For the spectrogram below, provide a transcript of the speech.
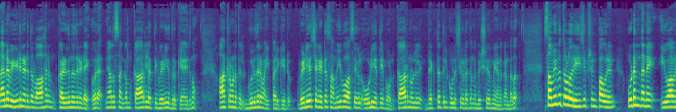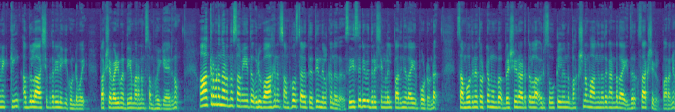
തന്റെ വീടിനടുത്ത് വാഹനം കഴുകുന്നതിനിടെ ഒരു അജ്ഞാത സംഘം കാറിലെത്തി വെടിയുതിർക്കുകയായിരുന്നു. ആക്രമണത്തിൽ ഗുരുതരമായി പരിക്കേറ്റു. വെടിവെച്ച കേട്ട് സമീപവാസികൾ ഓടിയെത്തിയപ്പോൾ കാറിനുള്ളിൽ രക്തത്തിൽ കുളിച്ചു കിടക്കുന്ന ബഷീറിനെയാണ് കണ്ടത്. സമീപത്തുള്ള ഒരു ഈജിപ്ഷ്യൻ പൗരൻ ഉടൻ തന്നെ യുവാവിനെ കിങ് അബ്ദുള്ള ആശുപത്രിയിലേക്ക് കൊണ്ടുപോയി. പക്ഷേ വഴിമധ്യേ മരണം സംഭവിക്കുകയായിരുന്നു. ആക്രമണം നടന്ന സമയത്ത് ഒരു വാഹനം സംഭവ സ്ഥലത്ത് എത്തി നിൽക്കുന്നത് സി സി ടി വി ദൃശ്യങ്ങളിൽ പതിഞ്ഞതായി റിപ്പോർട്ടുണ്ട്. സംഭവത്തിന് തൊട്ടുമുമ്പ് ബഷീർ അടുത്തുള്ള ഒരു സൂക്കിൽ നിന്ന് ഭക്ഷണം വാങ്ങുന്നത് കണ്ടതായി ദൃക്സാക്ഷികൾ പറഞ്ഞു.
